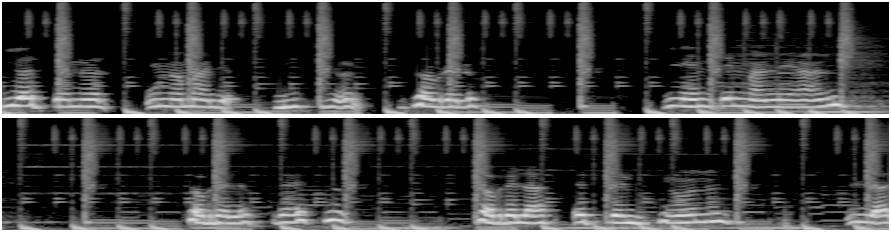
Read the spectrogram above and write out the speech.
y obtener una mayor visión sobre los clientes más leales, sobre los precios, sobre las extensiones y la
